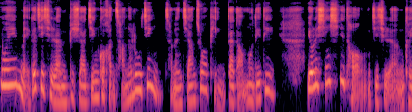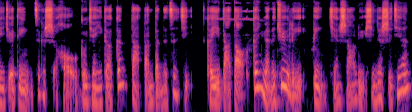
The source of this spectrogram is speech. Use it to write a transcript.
因为每个机器人必须要经过很长的路径，才能将作品带到目的地。有了新系统，机器人可以决定这个时候构建一个更大版本的自己，可以达到更远的距离，并减少旅行的时间。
